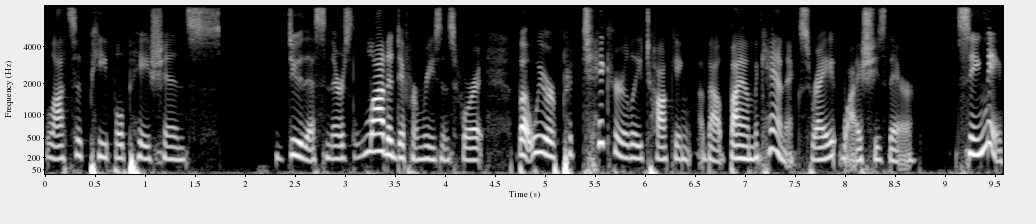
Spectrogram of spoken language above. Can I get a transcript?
lots of people, patients, do this. And there's a lot of different reasons for it. But we were particularly talking about biomechanics, right? Why she's there seeing me.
